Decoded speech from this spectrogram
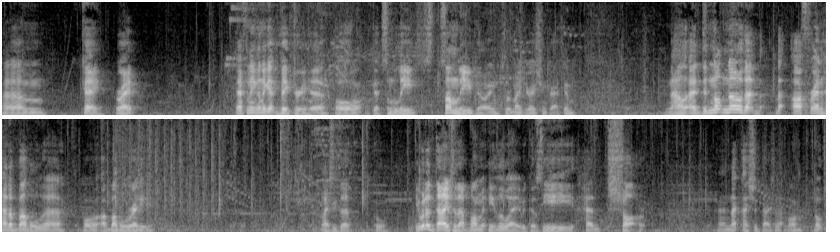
Um, okay, right. Definitely gonna get victory here, or get some lead, some lead going with my duration Kraken. Now, I did not know that, our friend had a bubble there, or a bubble ready. Nice, he said. Cool. He would have died to that bomb either way, because he had shot. And that guy should die to that bomb. Nope.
